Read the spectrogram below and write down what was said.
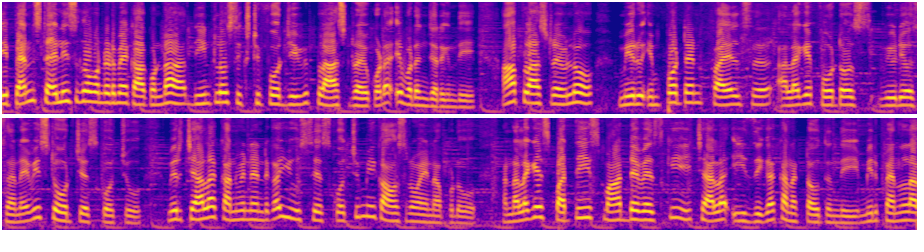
ఈ పెన్ స్టైలిష్గా ఉండడమే కాకుండా దీంట్లో sixty four GB flash drive కూడా ఇవ్వడం జరిగింది. ఆ ఫ్లాష్ డ్రైవ్లో మీరు ఇంపార్టెంట్ ఫైల్స్ అలాగే ఫొటోస్ వీడియోస్ అనేవి స్టోర్ చేసుకోవచ్చు. మీరు చాలా కన్వీనియంట్గా యూజ్ చేసుకోవచ్చు మీకు అవసరమైనప్పుడు. అండ్ అలాగే ప్రతి స్మార్ట్ డివైస్కి చాలా ఈజీగా కనెక్ట్ అవుతుంది. మీరు పెన్లా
